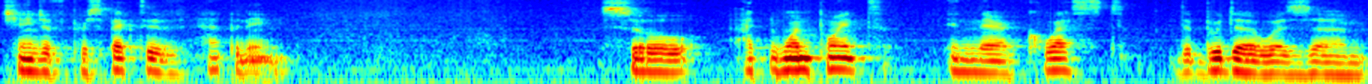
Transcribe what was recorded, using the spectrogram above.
change of perspective happening? So, at one point in their quest, the Buddha was um,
